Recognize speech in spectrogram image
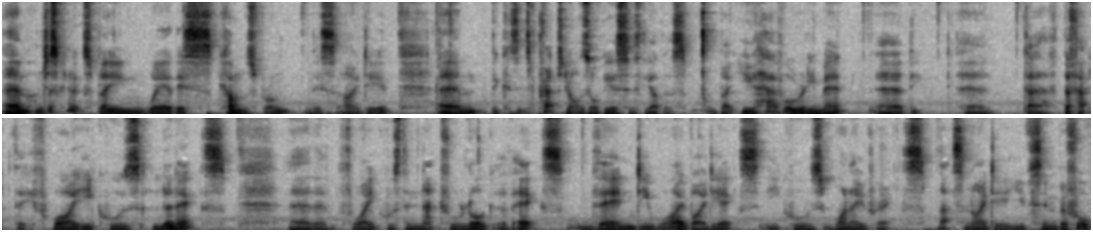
Um, I'm just going to explain where this comes from, this idea, um, because it's perhaps not as obvious as the others. But you have already met uh, the, uh, the, the, fact that if y equals ln x, uh, the, if y equals the natural log of x, then dy by dx equals 1 over x. That's an idea you've seen before.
